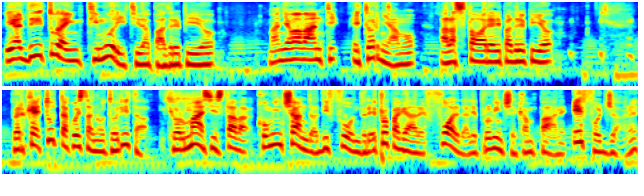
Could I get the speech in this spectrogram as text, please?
e addirittura intimoriti da Padre Pio. Ma andiamo avanti e torniamo alla storia di Padre Pio. Perché tutta questa notorietà, che ormai si stava cominciando a diffondere e propagare fuori dalle province campane e foggiane,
